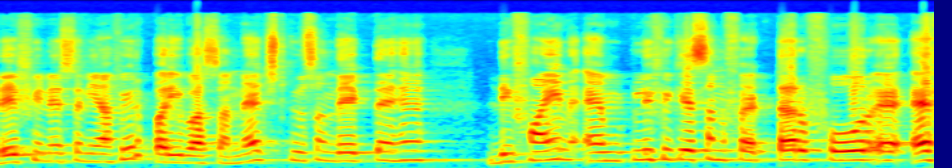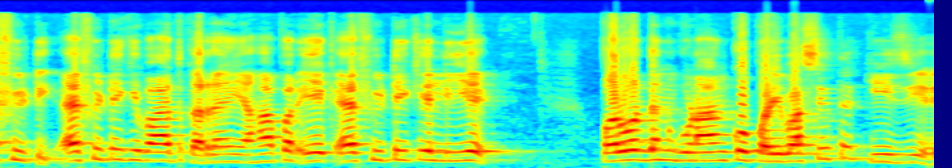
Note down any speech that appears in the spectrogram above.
डेफिनेशन या फिर परिभाषा। नेक्स्ट क्वेश्चन देखते हैं। Define amplification factor for F E की बात कर रहे हैं। यहाँ पर एक एफ़ के लिए प्रवर्धन गुणांक को परिभाषित कीजिए।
